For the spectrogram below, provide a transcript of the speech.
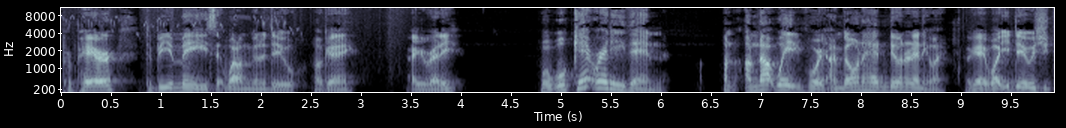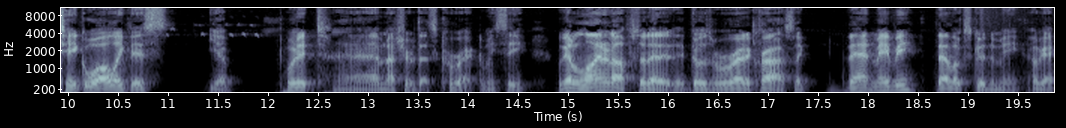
Prepare to be amazed at what I'm gonna do. Okay? Are you ready? Well, we'll get ready then. I'm I'm not waiting for you. I'm going ahead and doing it anyway. Okay, what you do is you take a wall like this. You put it. Uh, I'm not sure if that's correct. Let me see. We got to line it up so that it goes right across, like that. Maybe that looks good to me. Okay.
